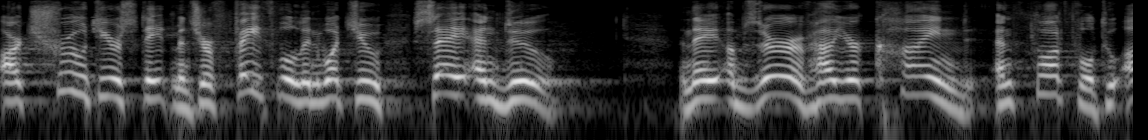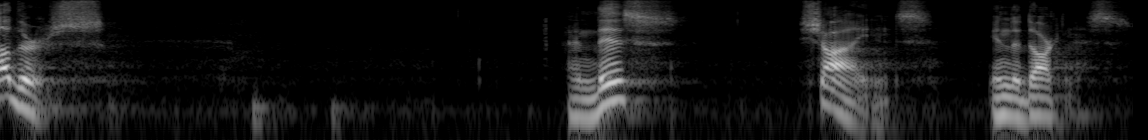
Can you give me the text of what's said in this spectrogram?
are true to your statements, you're faithful in what you say and do. And they observe how you're kind and thoughtful to others. And this shines in the darkness.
